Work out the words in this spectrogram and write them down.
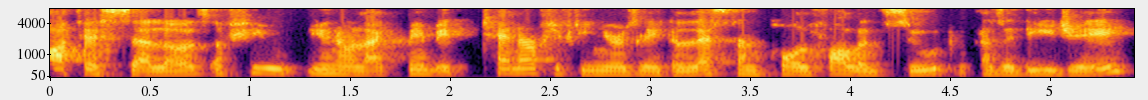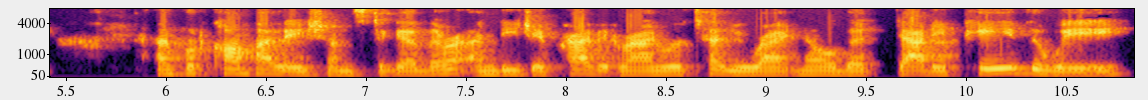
hottest sellers. A few you know like maybe 10 or 15 years later Leston Paul followed suit as a dj and put compilations together. And dj private ryan will tell you right now that daddy paved the way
